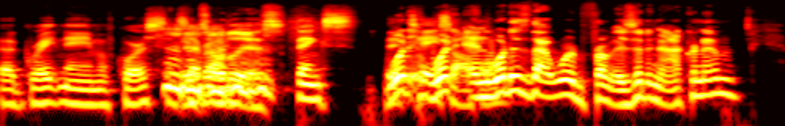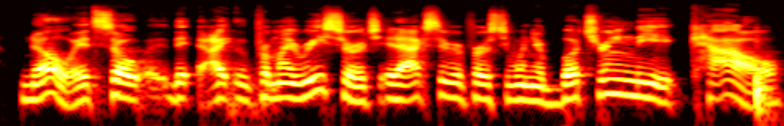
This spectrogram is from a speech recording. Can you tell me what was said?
A great name, of course, since It everyone totally is. thinks What, what and what is that word from? Is it an acronym? No, it's so I from my research, it actually refers to when you're butchering the cow,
